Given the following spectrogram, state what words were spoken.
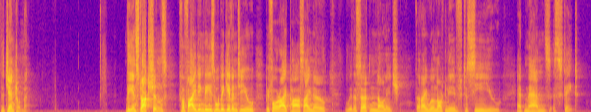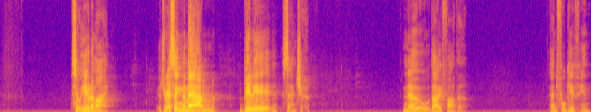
the gentleman. The instructions for finding these will be given to you before I pass. I know, with a certain knowledge, that I will not live to see you at man's estate. So here am I, addressing the man, Billy Sancho. Know thy father and forgive him.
